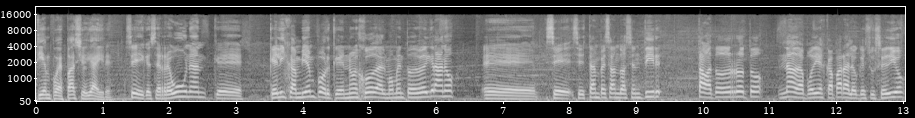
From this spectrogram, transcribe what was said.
tiempo, espacio y aire. Sí, que se reúnan, que, que elijan bien porque no es joda el momento de Belgrano. Eh, se, se está empezando a sentir, estaba todo roto, nada podía escapar a lo que sucedió.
